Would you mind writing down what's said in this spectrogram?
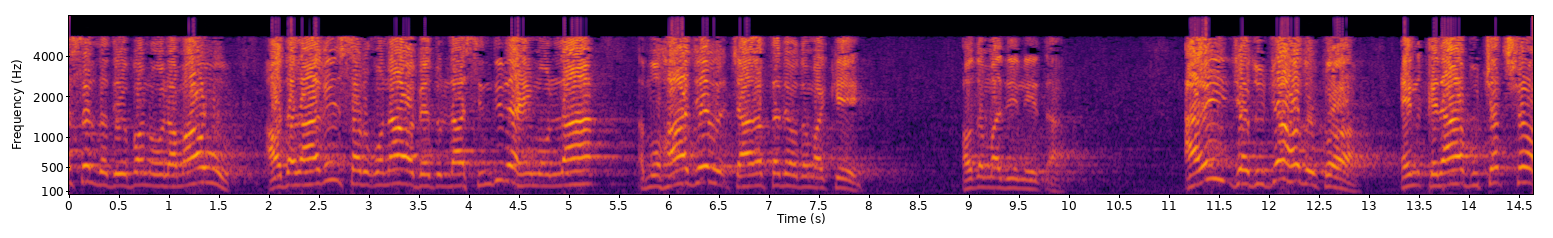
اصل د دیوبن علماو او د داغي سرغنا عبد الله سیندی رحم الله مهاجر چاغت ته د مکه او د مدینه ته اغی جدوجهد وکړه انقلاب چت شو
